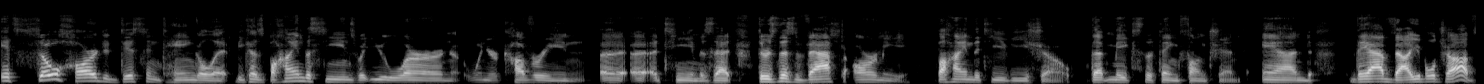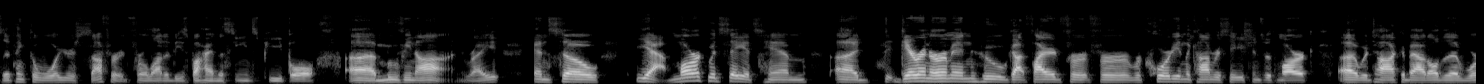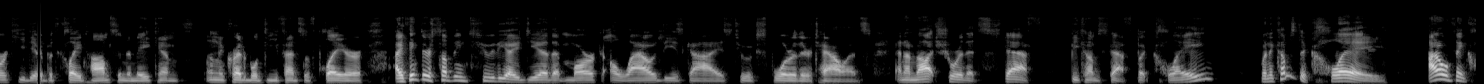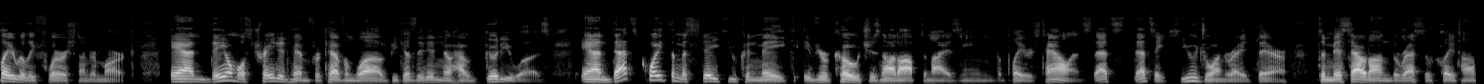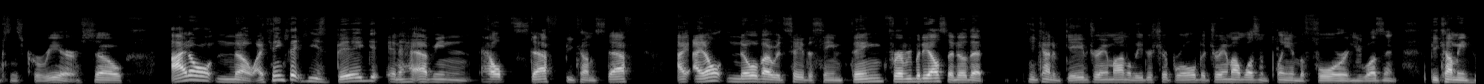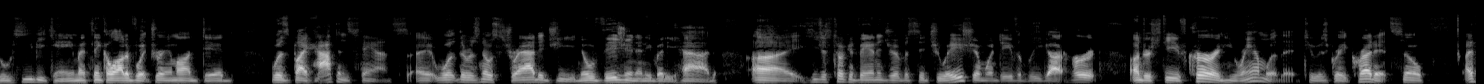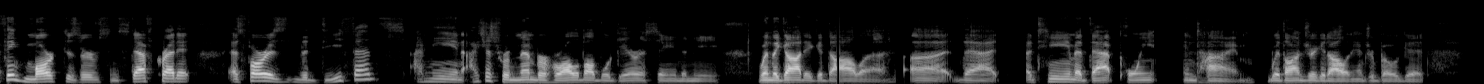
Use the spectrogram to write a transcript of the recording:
it's so hard to disentangle it because behind the scenes, what you learn when you're covering a, a, team is that there's this vast army behind the TV show that makes the thing function, and they have valuable jobs. I think the Warriors suffered for a lot of these behind the scenes people uh, moving on, right? And so, yeah, Mark would say it's him. Uh, Darren Erman, who got fired for for recording the conversations with Mark, uh, would talk about all the work he did with Klay Thompson to make him an incredible defensive player. I think there's something to the idea that Mark allowed these guys to explore their talents, and I'm not sure that Steph becomes Steph, but Klay. When it comes to Klay, I don't think Klay really flourished under Mark, and they almost traded him for Kevin Love because they didn't know how good he was. And that's quite the mistake you can make if your coach is not optimizing the player's talents. That's that's a huge one right there to miss out on the rest of Klay Thompson's career. So I don't know. I think that he's big in having helped Steph become Steph. I, I don't know if I would say the same thing for everybody else. I know that he kind of gave Draymond a leadership role, but Draymond wasn't playing the four and he wasn't becoming who he became. I think a lot of what Draymond did was by happenstance. It was, there was no strategy, no vision anybody had. Uh, he just took advantage of a situation when David Lee got hurt under Steve Kerr and he ran with it to his great credit. So I think Mark deserves some Steph credit. As far as the defense, I mean, I just remember Haralabob Voulgaris saying to me when they got Iguodala uh, that a team at that point in time with Andre Iguodala and Andrew Bogut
